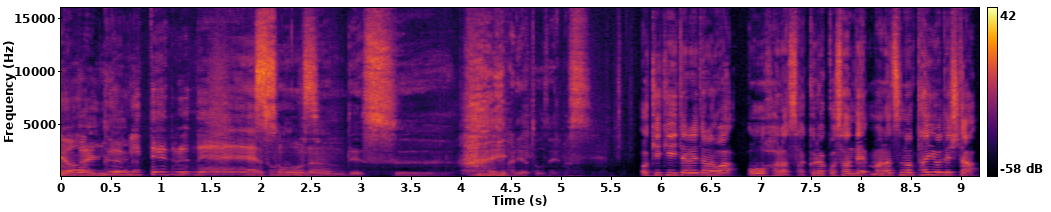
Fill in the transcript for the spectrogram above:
よく見てるね。そうなんです。はい。ありがとうございます。お聞きいただいたのは大原桜子さんで真夏の太陽でした。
